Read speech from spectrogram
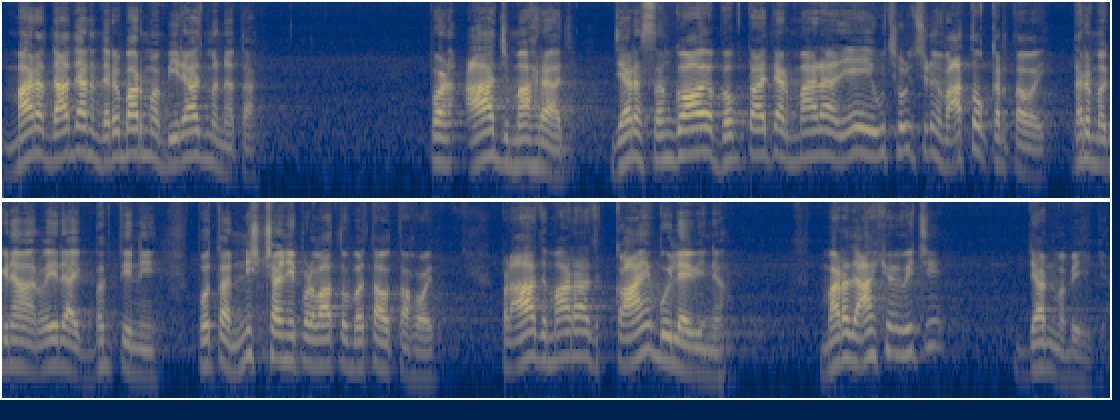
મારા દાદાના દરબારમાં બિરાજમાન હતા. પણ આજ મહારાજ, જ્યારે સંઘો આવે, ભક્તો આવે, ત્યારે મહારાજ એ ઉછળ ઉછળીને વાતો કરતા હોય. ધર્મ જ્ઞાન વૈરાગ, ભક્તિની, પોતાની નિષ્ઠાની પણ વાતો બતાવતા હોય. પણ આજ મહારાજ કાંઈ બોલાવી બોલાવીને મહારાજ આંખો વીંચી, ધ્યાનમાં બેસી ગયા.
